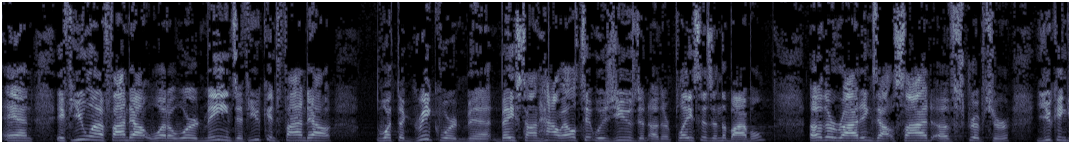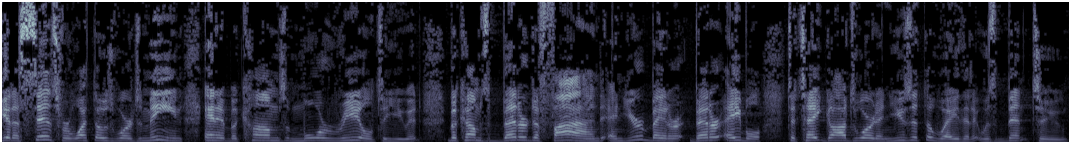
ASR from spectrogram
And if you want to find out what a word means, if you can find out what the Greek word meant based on how else it was used in other places in the Bible, other writings outside of scripture, you can get a sense for what those words mean and it becomes more real to you. It becomes better defined and you're better, better able to take God's word and use it the way that it was meant to.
